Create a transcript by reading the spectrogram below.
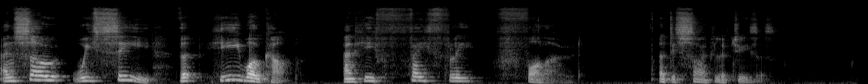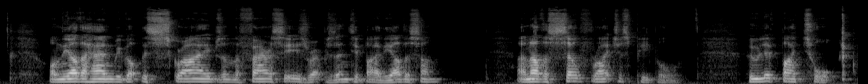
And so we see that he woke up and he faithfully followed, a disciple of Jesus. On the other hand, we've got the scribes and the Pharisees represented by the other son, another self righteous people who live by talk,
